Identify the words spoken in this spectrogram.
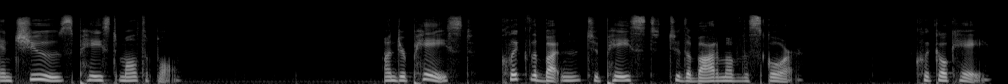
and choose Paste Multiple. Under Paste, click the button to paste to the bottom of the score. Click OK.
